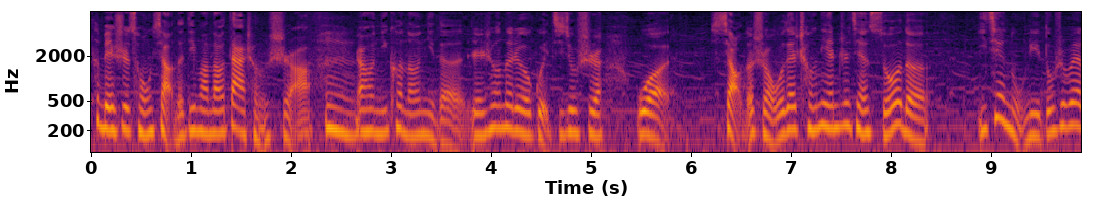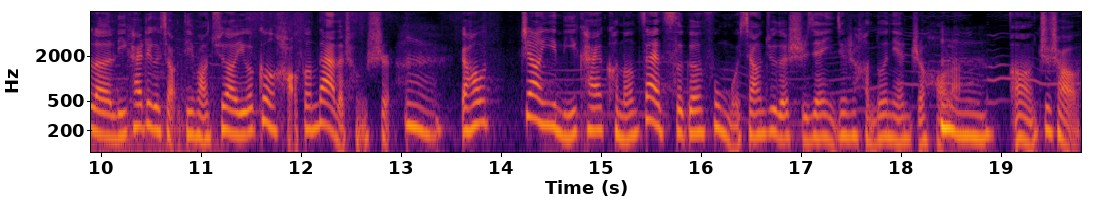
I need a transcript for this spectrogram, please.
特别是从小的地方到大城市啊，嗯然后你可能你的人生的这个轨迹就是，我小的时候，我在成年之前所有的一切努力都是为了离开这个小地方，去到一个更好、更大的城市。嗯然后这样一离开，可能再次跟父母相聚的时间已经是很多年之后了。嗯嗯，至少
